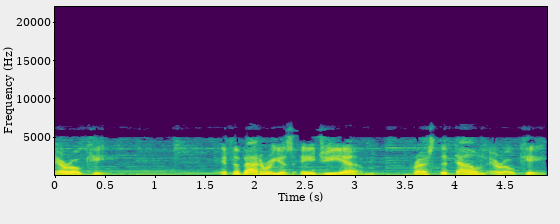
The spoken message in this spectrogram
arrow key. If the battery is AGM, press the down arrow key.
